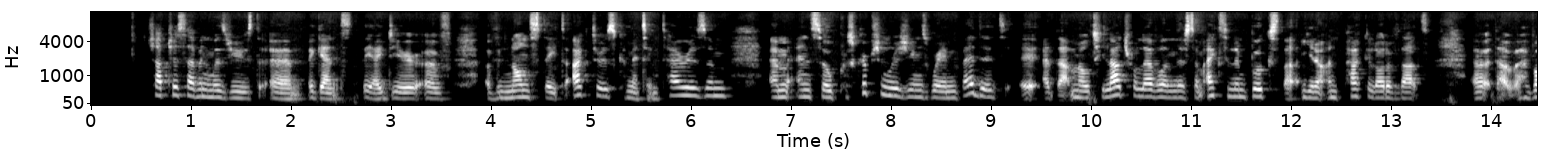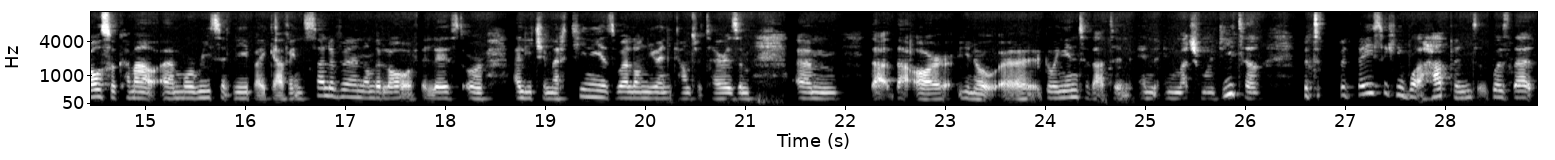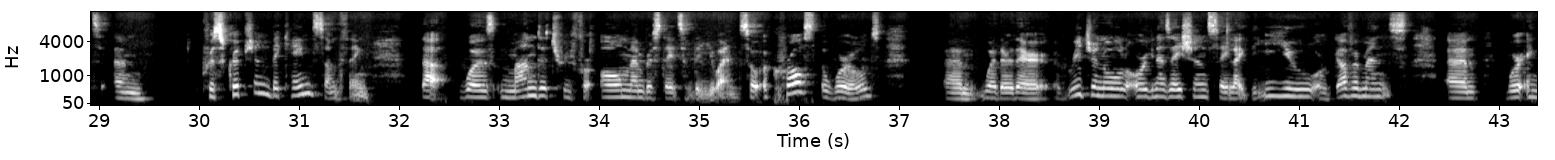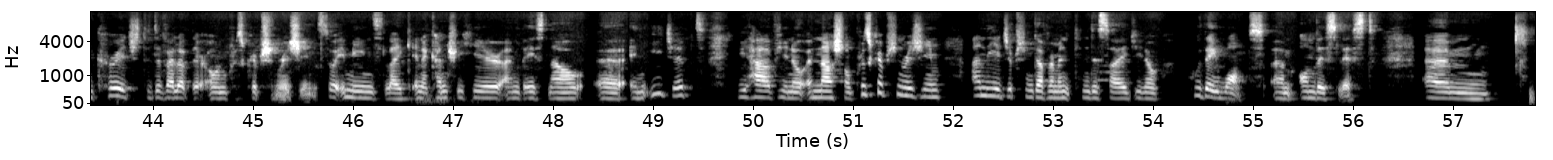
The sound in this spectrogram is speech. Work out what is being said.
Chapter 7 was used um, against the idea of, of non state actors committing terrorism. Um, and so proscription regimes were embedded uh, at that multilateral level. And there's some excellent books that you know unpack a lot of that uh, that have also come out uh, more recently by Gavin Sullivan on the law of the list or Alice Martini as well on UN counterterrorism. Um, that that are you know uh, going into that in, in, in, much more detail. But but basically, what happened was that um, proscription became something that was mandatory for all member states of the UN. So across the world, um, whether they're regional organizations, say like the EU or governments, um, were encouraged to develop their own proscription regime. So it means, like in a country here, I'm based now uh, in Egypt, you have, you know, a national proscription regime, and the Egyptian government can decide, you know, who they want um, on this list. Um,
